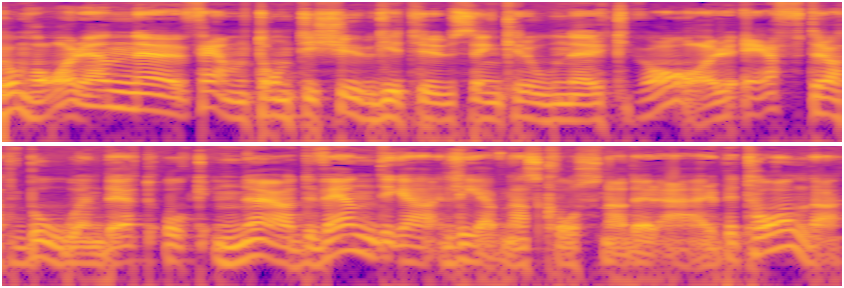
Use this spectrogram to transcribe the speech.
de har en eh, 15 till 20 000 kronor kvar efter att boendet och nödvändiga levnadskostnader är betalda.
